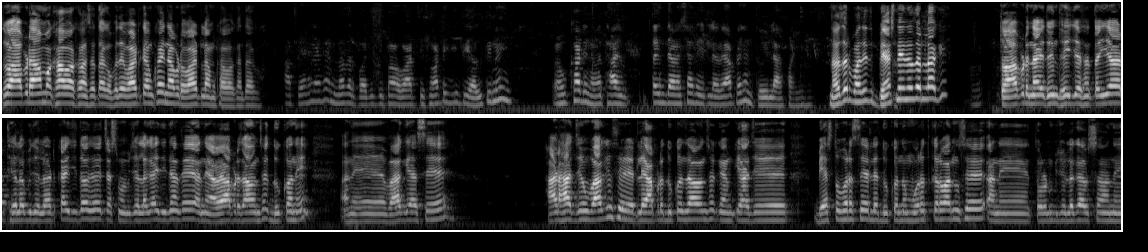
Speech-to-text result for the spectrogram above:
જો આપણે આમાં ખાવા ખાસ હતા બધા વાટકામ ખાઈ ને આપણે વાટલામાં ખાવા ખાતા આ પહેને છે ને નજર પડી હતી ભાવ વારથી છોટી જીતી હલતી નહીં. પણ ઉખાડીને હવે થાય ત્રણ દાડા સાથે એટલે હવે આપણે છે ને ધોઈ નાખવાની નજરમાંથી ભેંસની નજર લાગી? તો આપણે નાઈ ધોઈને થઈ જશે તૈયાર. થેલો બીજો લટકાઈ દીધો છે ચશ્મા બીજા લગાવી દીધા છે અને હવે આપણે જવાનું છે દુકાને. અને વાગ્યા છે હાડ હાથ જેવું વાગ્યું છે એટલે આપણે દુકાન જવાનું છે કેમ કે આજે બેસતું વર્ષ છે એટલે દુકાનનું મુહૂર્ત કરવાનું છે અને તોરણ બીજું લગાવશે અને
